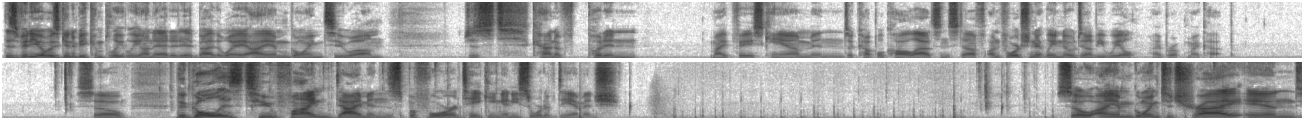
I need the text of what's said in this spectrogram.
this video is going to be completely unedited, by the way. I am going to um, just kind of put in my face cam and a couple call outs and stuff. Unfortunately, no W wheel. I broke my cup. So, the goal is to find diamonds before taking any sort of damage. So I am going to try and,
